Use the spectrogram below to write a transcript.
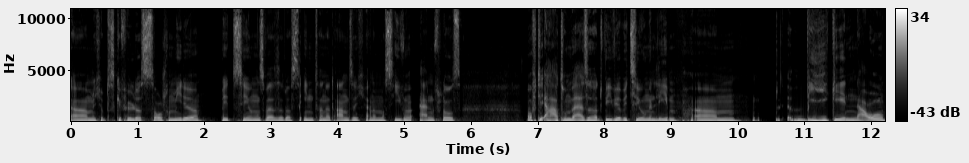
ähm, ich habe das Gefühl, dass Social Media beziehungsweise das Internet an sich einen massiven Einfluss auf die Art und Weise hat, wie wir Beziehungen leben. Ähm, wie genau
